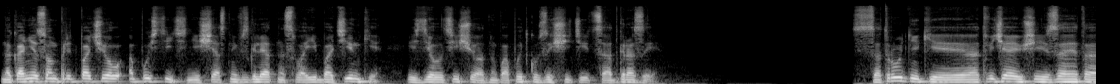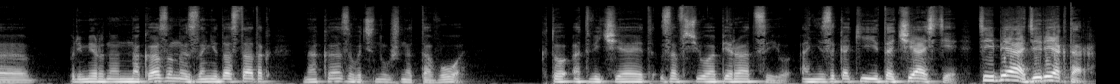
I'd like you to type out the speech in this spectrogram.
Наконец он предпочел опустить несчастный взгляд на свои ботинки и сделать еще одну попытку защититься от грозы. Сотрудники, отвечающие за это, примерно наказаны за недостаток. Наказывать нужно того, кто отвечает за всю операцию, а не за какие-то части. Тебя, директор!»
